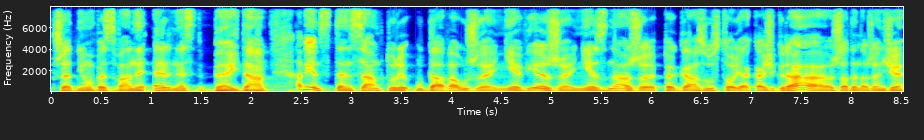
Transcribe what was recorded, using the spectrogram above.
przed nią wezwany Ernest Bejda, a więc ten sam, który udawał, że nie wie, że nie zna, że Pegasus to jakaś gra, żadne narzędzie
